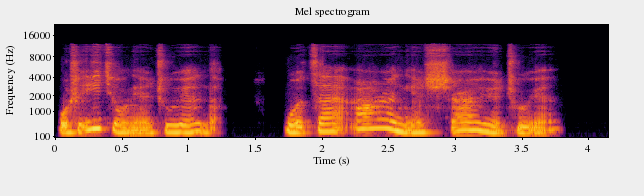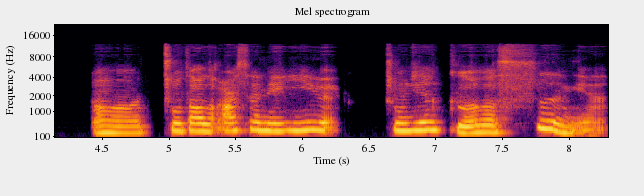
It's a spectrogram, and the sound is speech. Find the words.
我是一九年住院的，我在二二年十二月住院，呃，住到了二三年一月，中间隔了四年，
